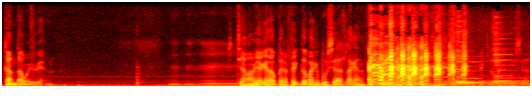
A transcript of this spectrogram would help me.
canta muy bien. Ya me había quedado perfecto para que pusieras la canción. Perfecto para que pusieras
